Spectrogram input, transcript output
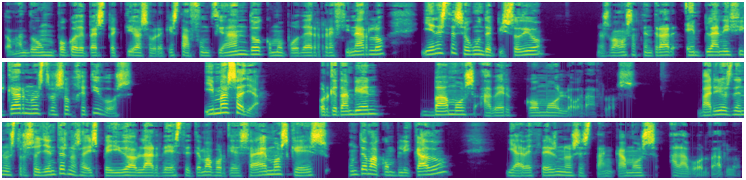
tomando un poco de perspectiva sobre qué está funcionando, cómo poder refinarlo. Y en este segundo episodio nos vamos a centrar en planificar nuestros objetivos. Y más allá, porque también vamos a ver cómo lograrlos. Varios de nuestros oyentes nos habéis pedido hablar de este tema porque sabemos que es un tema complicado y a veces nos estancamos al abordarlo.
